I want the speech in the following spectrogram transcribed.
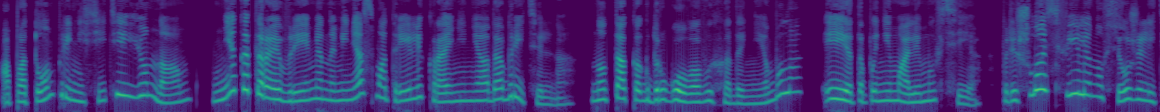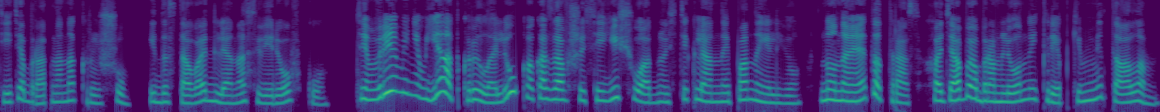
а потом принесите ее нам. Некоторое время на меня смотрели крайне неодобрительно, но так как другого выхода не было, и это понимали мы все, пришлось Филину все же лететь обратно на крышу и доставать для нас веревку. Тем временем я открыла люк, оказавшийся еще одной стеклянной панелью, но на этот раз хотя бы обрамленный крепким металлом.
